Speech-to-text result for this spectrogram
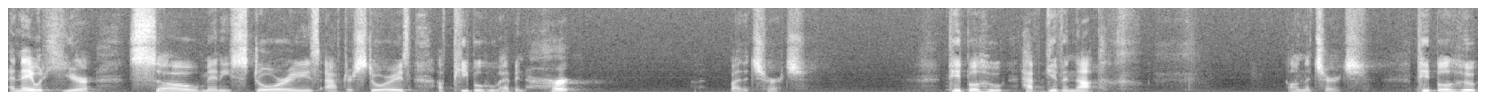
and they would hear so many stories after stories of people who had been hurt by the church. People who have given up on the church. People who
